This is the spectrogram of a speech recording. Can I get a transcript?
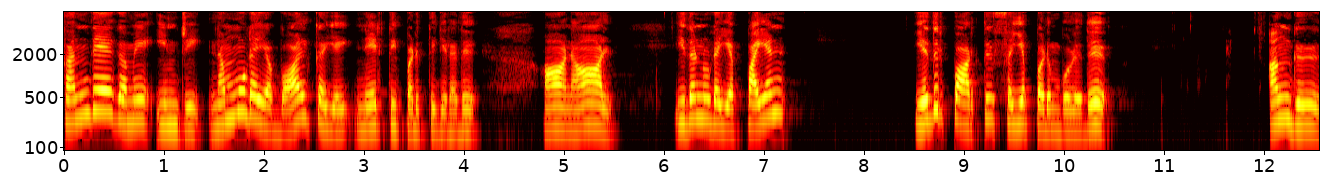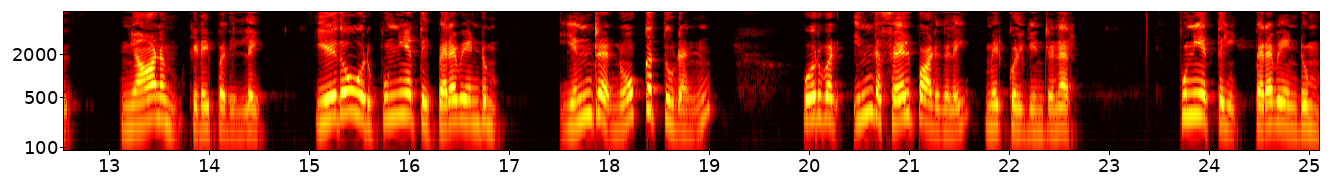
சந்தேகமே இன்றி நம்முடைய வாழ்க்கையை நேர்த்திப்படுத்துகிறது. ஆனால் இதனுடைய பயன் எதிர்பார்த்து செய்யப்படும் பொழுது அங்கு ஞானம் கிடைப்பதில்லை. ஏதோ ஒரு புண்ணியத்தை பெற வேண்டும் என்ற நோக்கத்துடன் ஒருவர் இந்த செயல்பாடுகளை மேற்கொள்கின்றனர். புண்ணியத்தை பெற வேண்டும்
